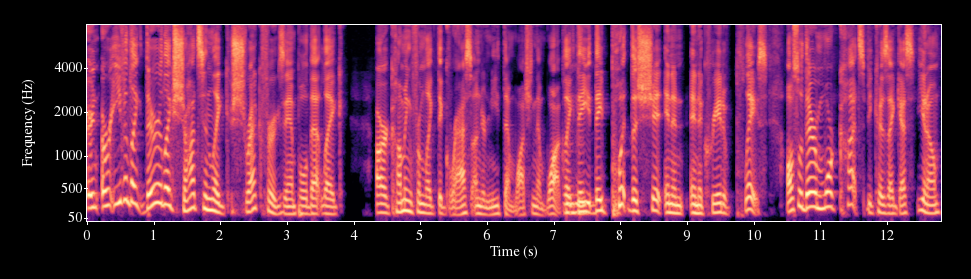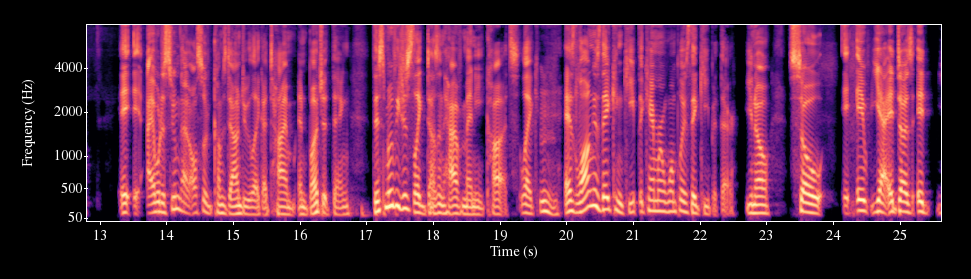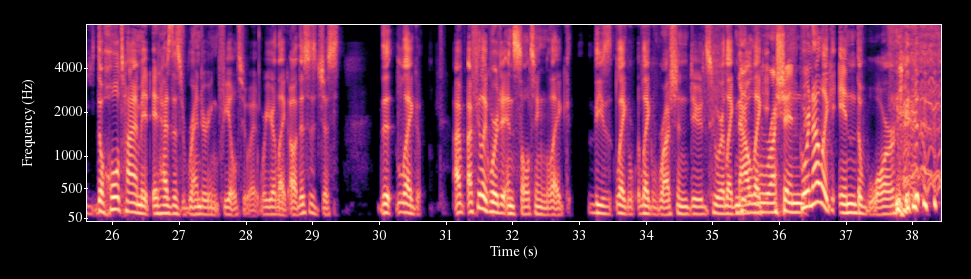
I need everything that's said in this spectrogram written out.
or, or even like there are like shots in like Shrek, for example, that like are coming from like the grass underneath them, watching them walk. Like they they put the shit in an in a creative place. Also, there are more cuts because I guess you know. It, it- I would assume that also comes down to like a time and budget thing. This movie just like doesn't have many cuts. Like Mhm. as long as they can keep the camera in one place, they keep it there. You know, so it, it yeah, it does. It the whole time it it has this rendering feel to it where you're like, oh, this is just the like. I, I feel like we're insulting like these like like Russian dudes who are like now like Russian. who are now like in the war.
